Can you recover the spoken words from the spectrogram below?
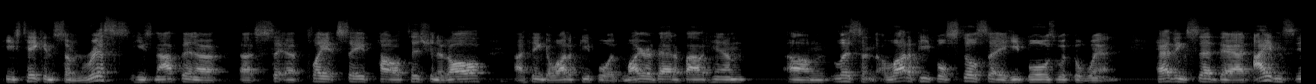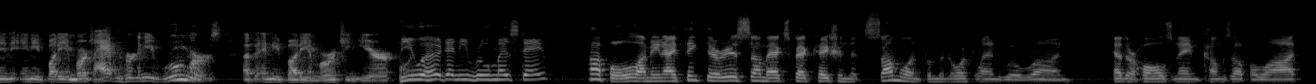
He's taken some risks. He's not been a, a, a play it safe politician at all. I think a lot of people admire that about him. Um, listen, a lot of people still say he blows with the wind. Having said that, I haven't seen anybody emerge. I haven't heard any rumors of anybody emerging here. Have you heard any rumors, Dave? Couple. I mean, I think there is some expectation that someone from the Northland will run. Heather Hall's name comes up a lot,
